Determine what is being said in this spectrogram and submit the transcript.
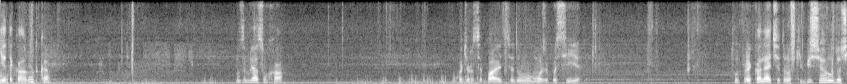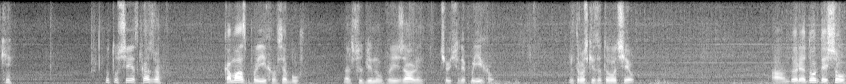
Є така грудка. Ну, земля суха. Хоч розсипається, я думаю, може посіє. Тут при конечі трошки більше грудочки. Ну тут ще я скажу, КАМАЗ проїхався був. На всю длину виїжджав він, чого сюди поїхав. Він трошки затолочив. А он до рядок де йшов.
